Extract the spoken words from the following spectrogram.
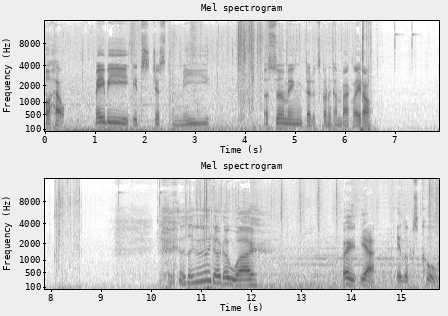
Or hell, maybe it's just me assuming that it's gonna come back later. Cause I really oh, don't know why. Wait, yeah, it looks cool.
